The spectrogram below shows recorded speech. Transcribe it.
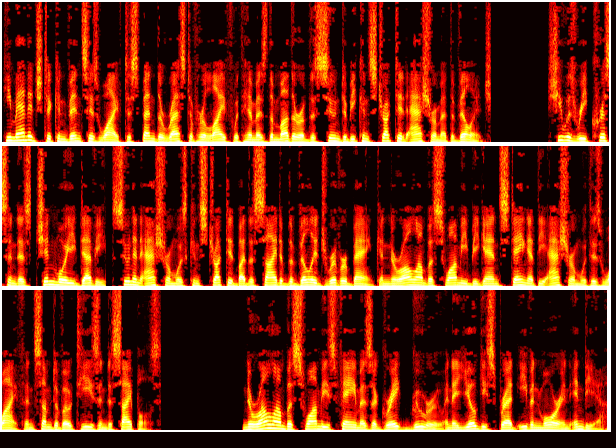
He managed to convince his wife to spend the rest of her life with him as the mother of the soon-to-be constructed ashram at the village. She was rechristened as Chinmoyi Devi. Soon an ashram was constructed by the side of the village river bank and Niralamba Swami began staying at the ashram with his wife and some devotees and disciples. Niralamba Swami's fame as a great guru and a yogi spread even more in India.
